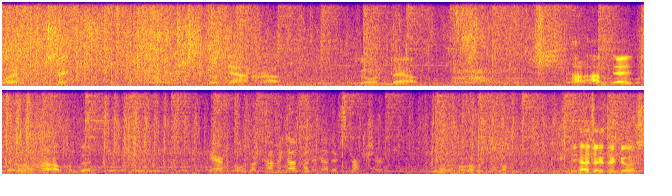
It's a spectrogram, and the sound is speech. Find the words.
What? What'd you say? Do we go down or up? We're going down. I'm dead. I don't know how I'm dead. Careful, we're coming up on another structure. Hold on, hold on, hold on. Let me hijack that ghost.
